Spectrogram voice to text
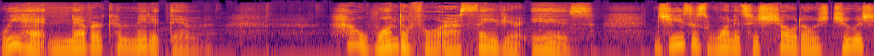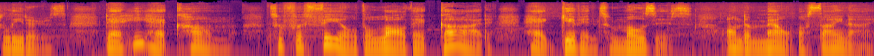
we had never committed them. How wonderful our Savior is! Jesus wanted to show those Jewish leaders that he had come to fulfill the law that God had given to Moses on the Mount of Sinai,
